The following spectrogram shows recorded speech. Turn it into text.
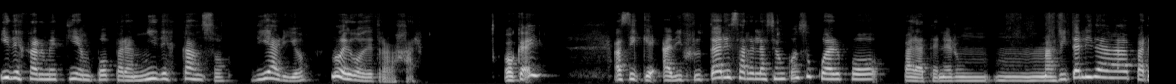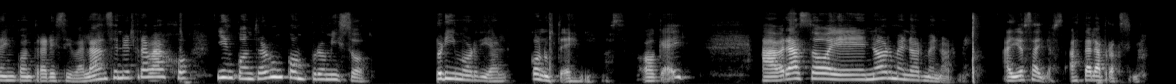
y dejarme tiempo para mi descanso diario luego de trabajar. ¿Ok? Así que a disfrutar esa relación con su cuerpo para tener más vitalidad, para encontrar ese balance en el trabajo y encontrar un compromiso primordial con ustedes mismos, ¿ok? Abrazo enorme, enorme, enorme. Adiós, adiós. Hasta la próxima.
